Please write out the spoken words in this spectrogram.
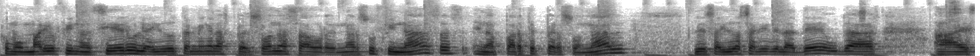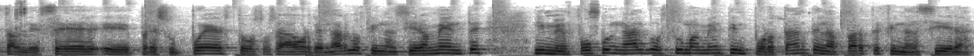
como Mario Financiero, le ayudo también a las personas a ordenar sus finanzas en la parte personal, les ayudo a salir de las deudas, a establecer eh, presupuestos, o sea, a ordenarlo financieramente y me enfoco en algo sumamente importante en la parte financiera,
